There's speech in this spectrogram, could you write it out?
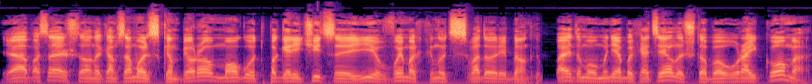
«Я опасаюсь, что на комсомольском бюро могут погорячиться и вымахнуть с водой ребенка. Поэтому мне бы хотелось, чтобы у райкома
